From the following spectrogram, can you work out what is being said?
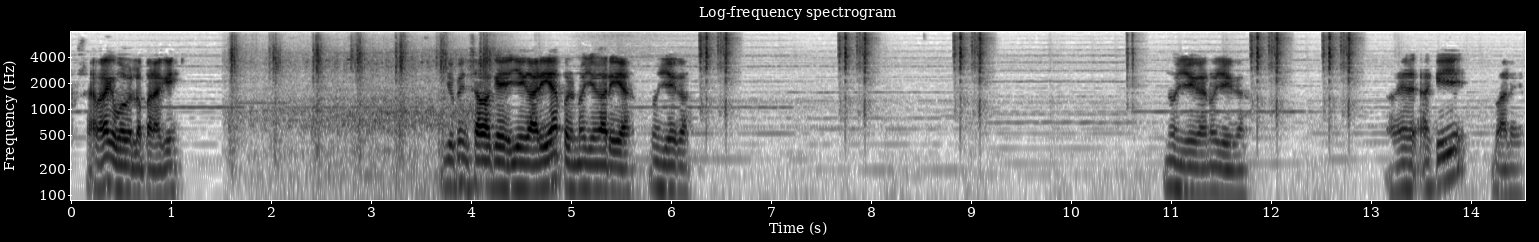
Pues habrá que volverlo para aquí. Yo pensaba que llegaría, pero no llegaría. No llega. No llega, no llega. A ver, aquí, vale.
